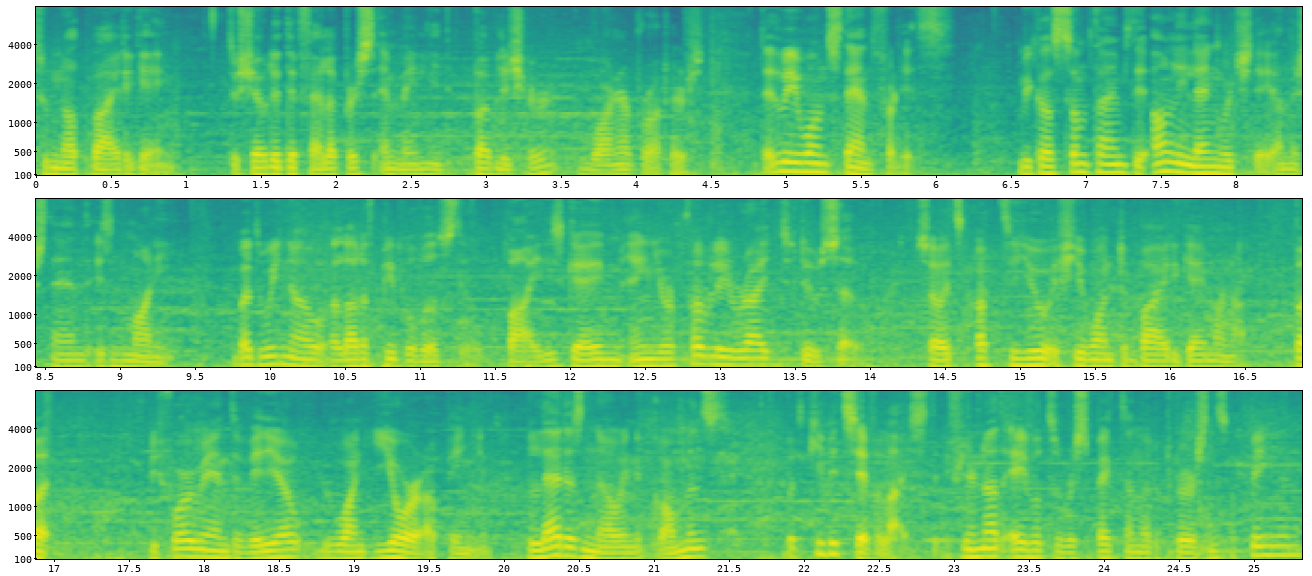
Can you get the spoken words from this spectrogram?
to not buy the game, to show the developers and mainly the publisher, Warner Brothers, that we won't stand for this. Because sometimes the only language they understand is money. But we know a lot of people will still buy this game and you're probably right to do so. So it's up to you if you want to buy the game or not. But before we end the video, we want your opinion. Let us know in the comments but keep it civilized. If you're not able to respect another person's opinion,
